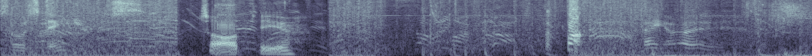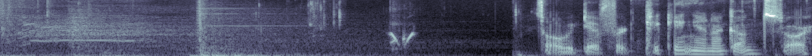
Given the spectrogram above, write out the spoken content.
So it's dangerous. It's all up to you. The fuck? Hey, That's all we get for kicking in a gun store.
